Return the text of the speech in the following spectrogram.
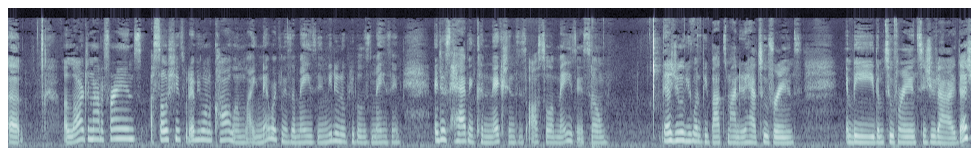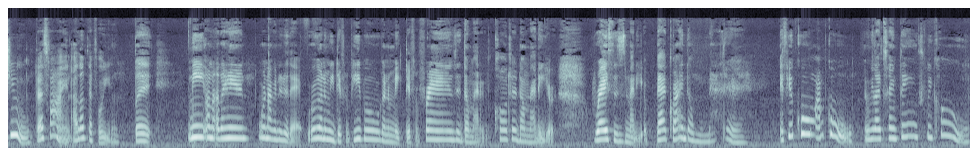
uh, a large amount of friends, associates, whatever you want to call them. Like, networking is amazing. Meeting new people is amazing. And just having connections is also amazing. So, that's you if you want to be box minded and have two friends and be them two friends since you died. That's you. That's fine. I love that for you. But me, on the other hand, we're not gonna do that. We're gonna meet different people. We're gonna make different friends. It don't matter the culture. Don't matter your race. It doesn't matter your background. It don't matter. If you're cool, I'm cool. And we like the same things. We cool.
